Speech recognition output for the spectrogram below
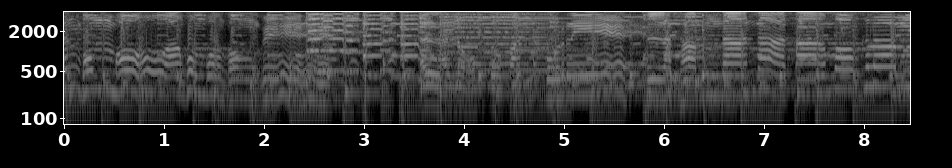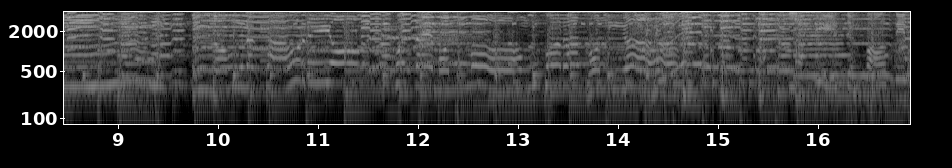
ั้งผมโพผมพงของเพละหนองสุพรรณบุรีละทำนาหน้าตามองคล้ำหลงรักสาวริยงหัวใจหมดมองเพราะรักคนงามและพี่จะงก่อติด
